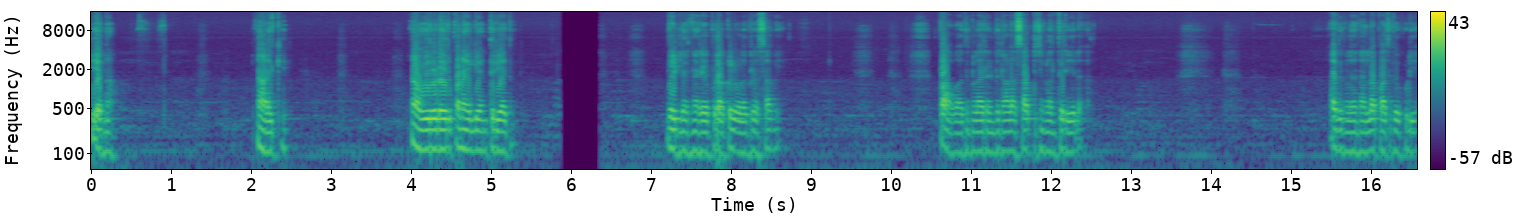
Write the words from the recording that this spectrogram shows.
ஏன்னா நாளைக்கு நான் உயிரோட இருப்பேனா இல்லையான்னு தெரியாது. வீட்டில் நிறைய புறாக்கள் வளர்க்குற சாமி. பாவம் அதுங்களா ரெண்டு நாளாக சாப்பிட்டுச்சுங்களான்னு தெரியல. அதுங்களை நல்லா பார்த்துக்கக்கூடிய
